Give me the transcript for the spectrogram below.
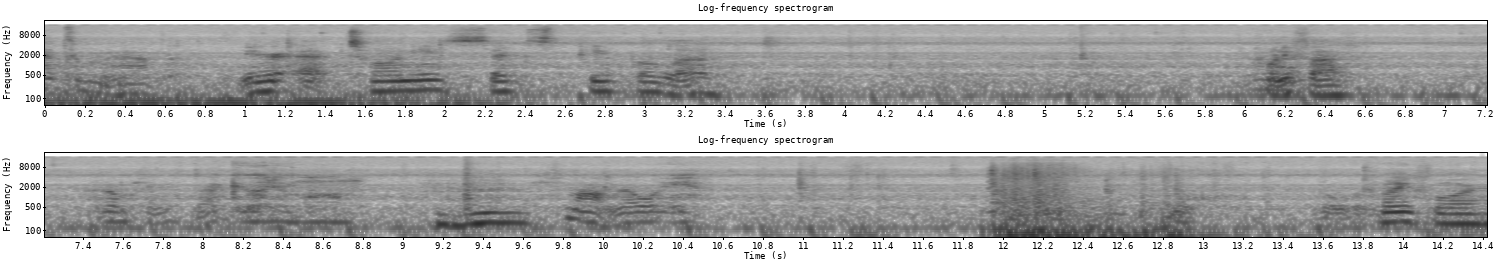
That's a map. You're at 26 people left. 25. I don't think it's that good, Mom. Mm-hmm. It's not really. 24.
